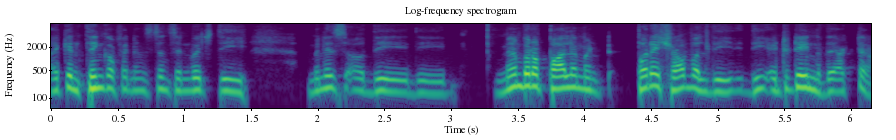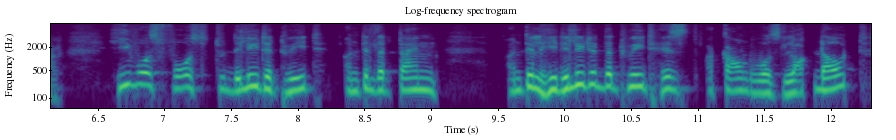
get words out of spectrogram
I can think of an instance in which the minister, uh, the the member of parliament Paresh Rawal, the the entertainer, the actor, he was forced to delete a tweet until the time until he deleted the tweet, his account was locked out.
